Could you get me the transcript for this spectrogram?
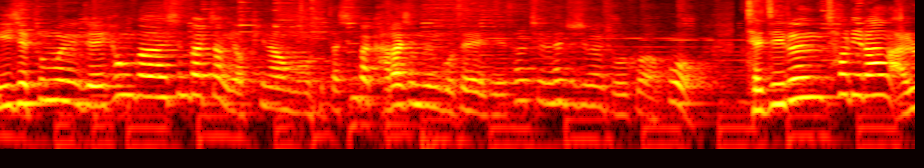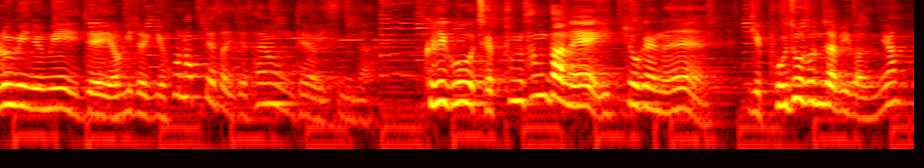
이 제품은 이제 현관 신발장 옆이나 뭐 기타 신발 갈아 신는 곳에 이제 설치를 해주시면 좋을 것 같고 재질은 철이랑 알루미늄이 이제 여기저기 혼합돼서 이제 사용되어 있습니다. 그리고 제품 상단에 이쪽에는 이게 보조 손잡이거든요.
